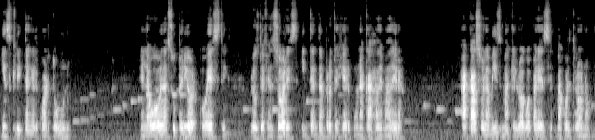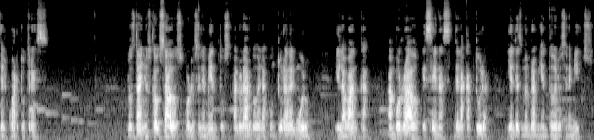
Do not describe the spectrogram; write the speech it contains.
inscrita en el cuarto uno. En la bóveda superior oeste, los defensores intentan proteger una caja de madera, acaso la misma que luego aparece bajo el trono del cuarto tres. Los daños causados por los elementos a lo largo de la juntura del muro y la banca han borrado escenas de la captura y el desmembramiento de los enemigos.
